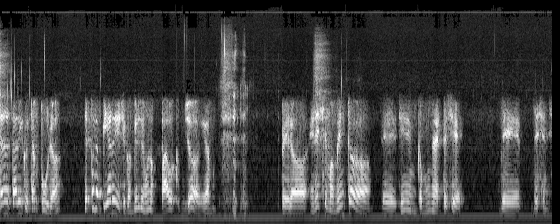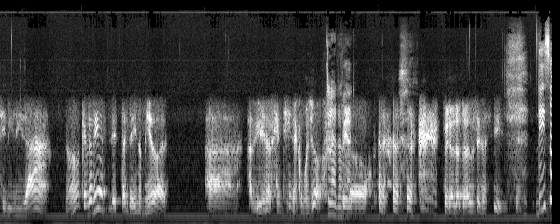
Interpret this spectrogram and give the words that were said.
tan tábico y tan puro. Después lo pierden y se convierten en unos pavos como yo, digamos. Pero en ese momento eh, tienen como una especie de de sensibilidad, ¿no? Que en realidad le están teniendo miedo a, a, vivir en Argentina como yo. pero, pero lo traducen así. De eso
